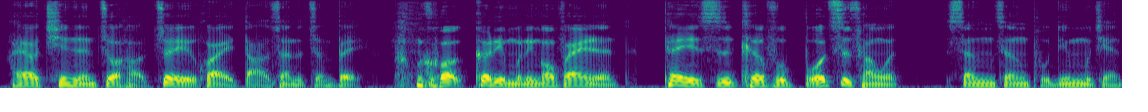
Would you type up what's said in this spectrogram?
还要亲人做好最坏打算的准备。不过，克里姆林宫发言人佩斯科夫驳斥传闻，声称普丁目前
